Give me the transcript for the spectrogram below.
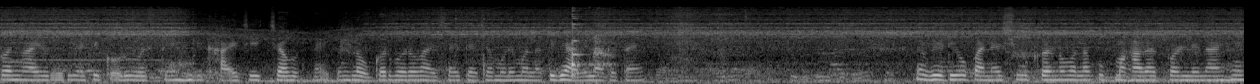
पण आयुर्वेदिक अशी कडू असते म्हणजे खायची इच्छा होत नाही पण लवकर बरं व्हायचं आहे त्याच्यामुळे मला ती घ्यावी लागत आहे. व्हिडिओ पाण्यात शूट करणं मला खूप महागात पडलेलं आहे.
